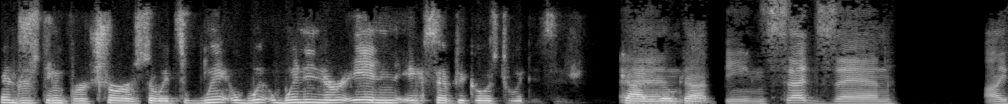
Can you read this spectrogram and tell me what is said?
interesting for sure. So it's win, win, winning or in, except it goes to a decision. Got and it. Okay. That being said, Zain, I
